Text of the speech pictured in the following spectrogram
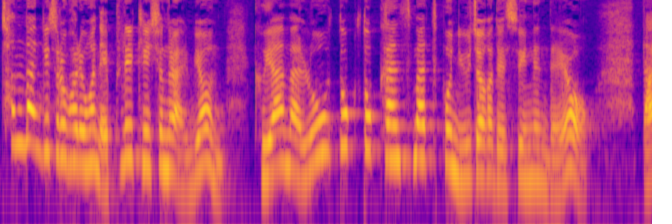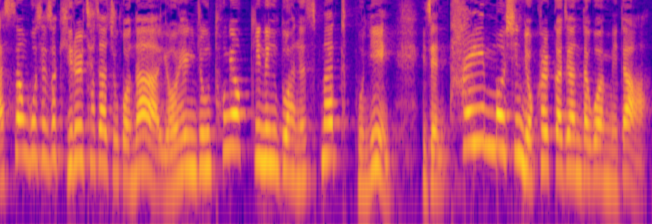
첨단 기술을 활용한 애플리케이션을 알면 그야말로 똑똑한 스마트폰 유저가 될 수 있는데요. 낯선 곳에서 길을 찾아주거나 여행 중 통역 기능도 하는 스마트폰이 이젠 타임머신 역할까지 한다고 합니다.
